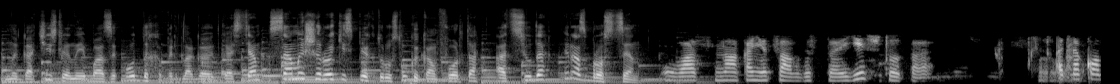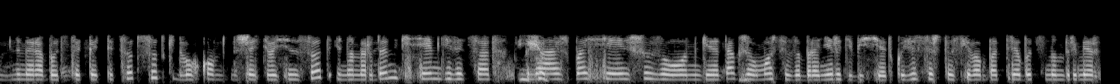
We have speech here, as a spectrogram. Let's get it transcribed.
Многочисленные базы отдыха предлагают гостям самый широкий спектр услуг и комфорта. Отсюда разброс цен. У вас на конец августа есть что-то Однокомнатный номера будет стоить 5500 в сутки, двухкомнатный 6800 и номер домики 7900. Пляж, бассейн, шезлонги. Также вы можете забронировать и беседку. Единственное, что если вам потребуется, например,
